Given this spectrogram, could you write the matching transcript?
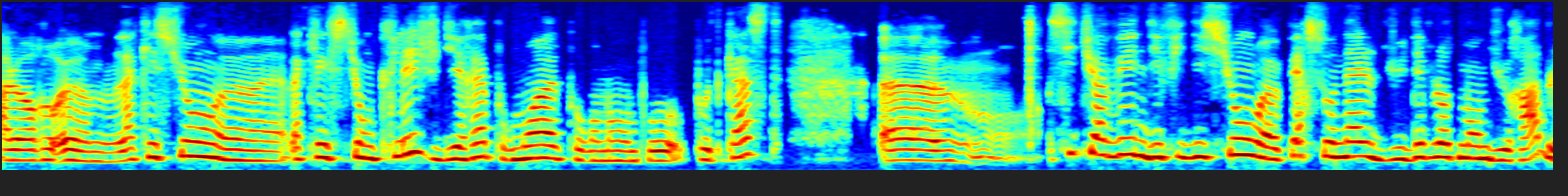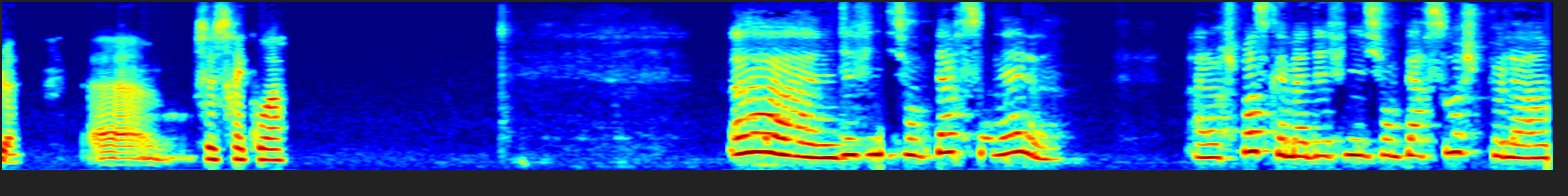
Alors, euh, la question, euh, la question clé, je dirais pour moi, pour mon podcast, si tu avais une définition personnelle du développement durable, ce serait quoi? Ah, Une définition personnelle? Alors, je pense que ma définition perso, je peux la,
